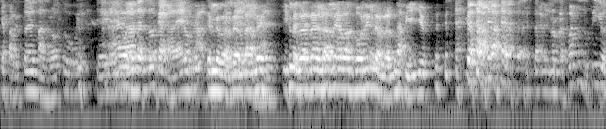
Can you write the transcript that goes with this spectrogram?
chaparrito desmadroso, güey. Y ahí Ah, manda esos cagaderos, güey. En lugar de hablarle, en lugar de hablarle a Bad Bunny, le habla a Lupillo. Los refuerzos su pillo.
